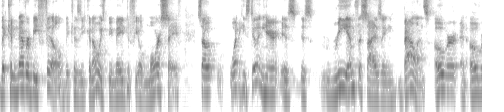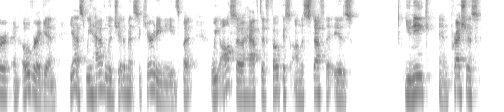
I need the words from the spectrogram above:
that can never be filled because you can always be made to feel more safe so what he's doing here is is re-emphasizing balance over and over and over again. Yes, we have legitimate security needs, but we also have to focus on the stuff that is unique and precious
